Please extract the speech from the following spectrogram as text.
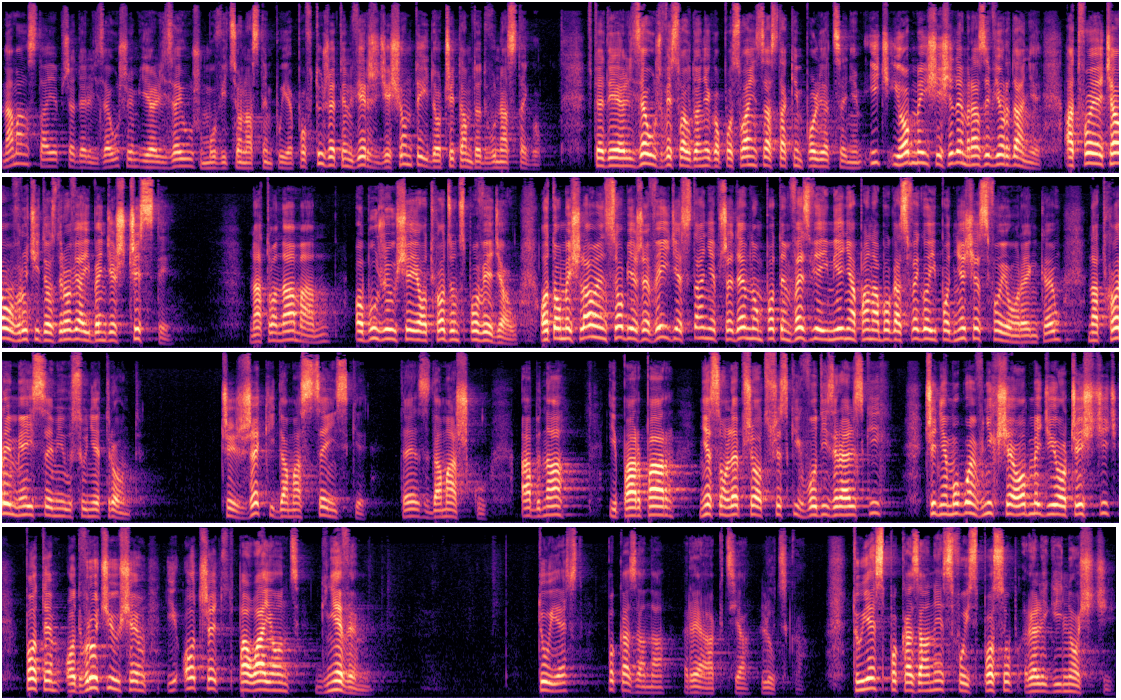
Naman staje przed Elizeuszem i Elizeusz mówi, co następuje. Powtórzę ten wiersz dziesiąty i doczytam do dwunastego. Wtedy Elizeusz wysłał do niego posłańca z takim poleceniem. Idź i obmyj się siedem razy w Jordanie, a twoje ciało wróci do zdrowia i będziesz czysty. Na to Naman oburzył się i odchodząc powiedział, oto myślałem sobie, że wyjdzie, stanie przede mną, potem wezwie imienia Pana Boga swego i podniesie swoją rękę nad chorym miejscem i usunie trąd. Czy rzeki damasceńskie, te z Damaszku, Abna i Parpar, nie są lepsze od wszystkich wód izraelskich? Czy nie mogłem w nich się obmyć i oczyścić? Potem odwrócił się i odszedł, pałając gniewem. Tu jest pokazana reakcja ludzka. Tu jest pokazany swój sposób religijności.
